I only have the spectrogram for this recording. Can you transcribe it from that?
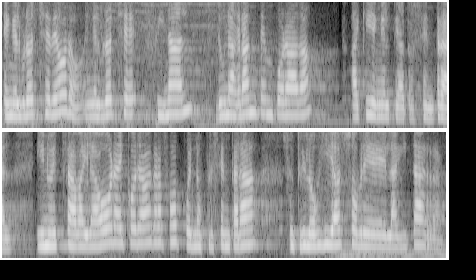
en el broche de oro, en el broche final de una gran temporada aquí en el Teatro Central. Y nuestra bailadora y coreógrafo pues nos presentará su trilogía sobre la guitarra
